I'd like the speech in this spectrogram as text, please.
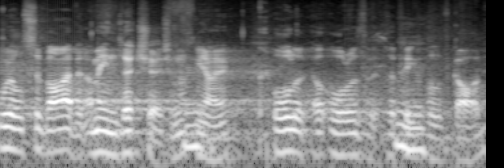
will survive it. I mean, the church, you know, all of, all of the, the people of God,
